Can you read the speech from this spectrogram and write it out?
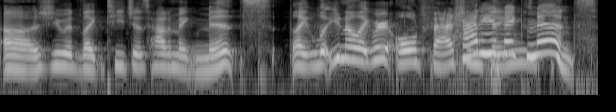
uh, she would like teach us how to make mints, like you know, like very old fashioned. How do you make mints?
